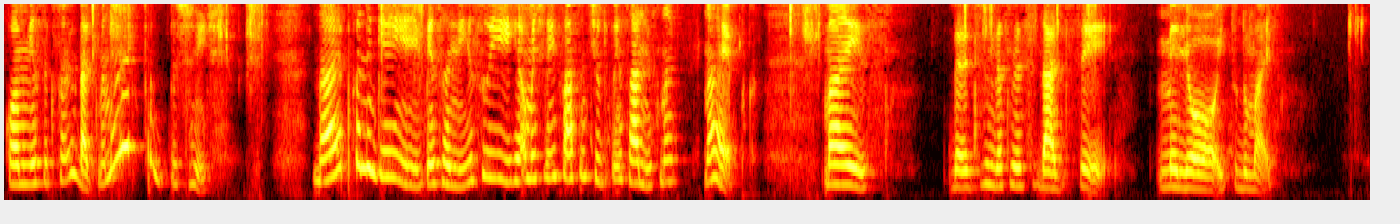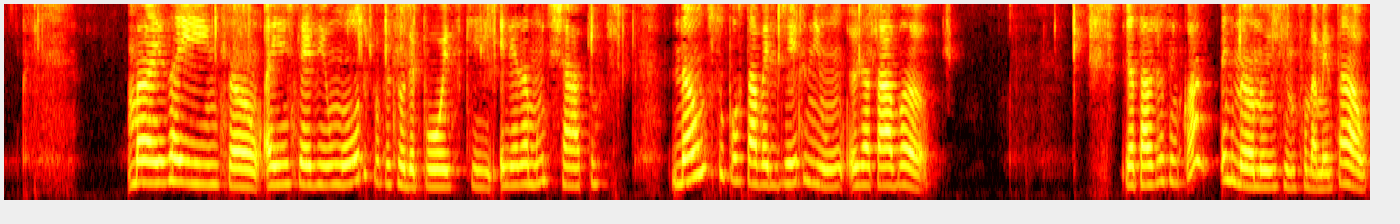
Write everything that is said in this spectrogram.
com a minha sexualidade. Mas na época, gente, na época ninguém pensa nisso e realmente nem faz sentido pensar nisso na, na época. Mas dessa necessidade de ser melhor e tudo mais. Mas aí, então, a gente teve um outro professor depois que ele era muito chato. Não suportava ele de jeito nenhum. Eu já tava. Já tava, tipo assim, quase terminando o ensino fundamental.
